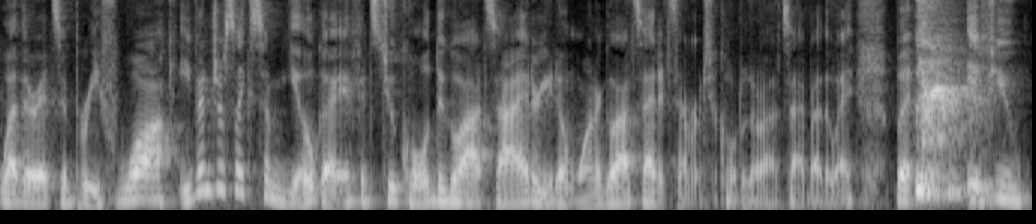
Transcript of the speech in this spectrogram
whether it's a brief walk, even just like some yoga, if it's too cold to go outside or you don't want to go outside, it's never too cold to go outside, by the way. But if you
